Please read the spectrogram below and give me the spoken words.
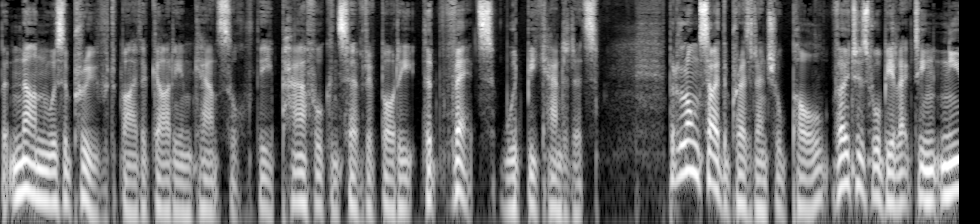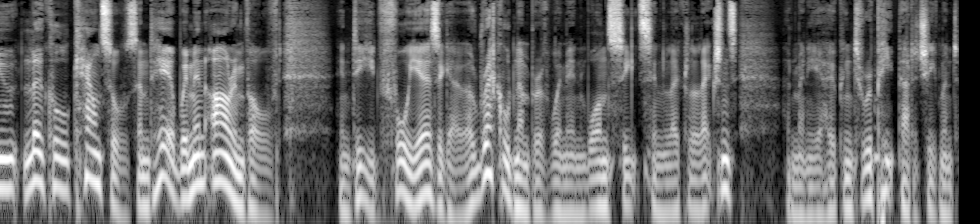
but none was approved by the Guardian Council, the powerful conservative body that vets would be candidates. But alongside the presidential poll, voters will be electing new local councils, and here women are involved. Indeed, four years ago, a record number of women won seats in local elections, and many are hoping to repeat that achievement.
